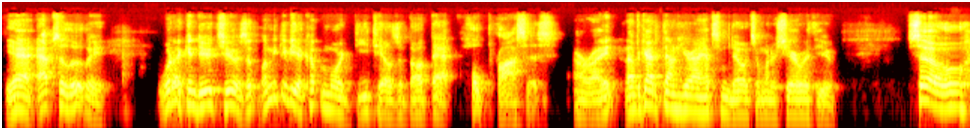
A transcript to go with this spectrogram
Yeah, absolutely. What I can do too is let me give you a couple more details about that whole process. All right. And I've got it down here. I have some notes I want to share with you. So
